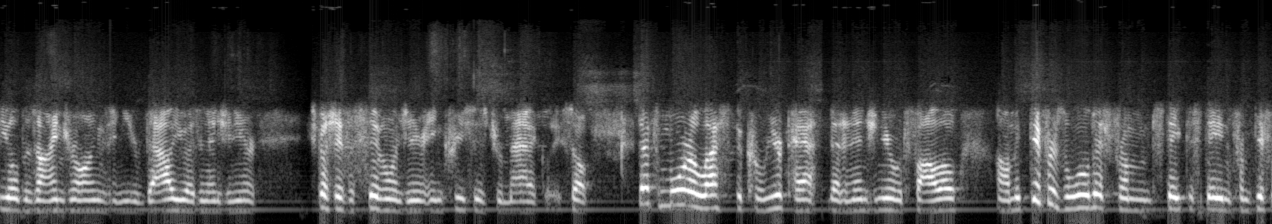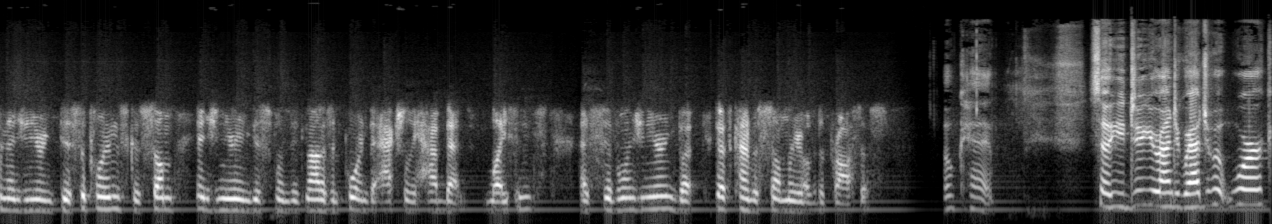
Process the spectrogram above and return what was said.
seal design drawings, and your value as an engineer, especially as a civil engineer, increases dramatically. So that's more or less the career path that an engineer would follow. Um, it differs a little bit from state to state and from different engineering disciplines because some engineering disciplines it's not as important to actually have that license as civil engineering, but that's kind of a summary of the process. Okay. So you do your undergraduate work,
